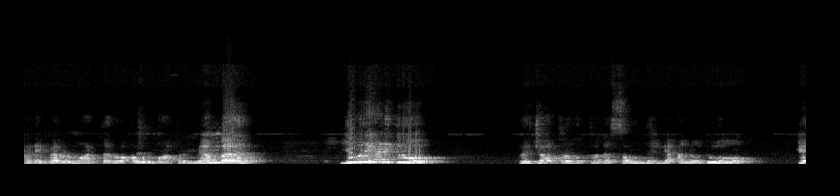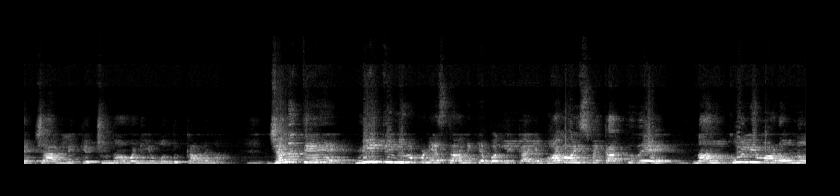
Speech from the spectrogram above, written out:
ಕಡೆ ಬೆರಳು ಮಾಡ್ತಾರೋ ಅವ್ರು ಮಾತ್ರ ಮೆಂಬರ್. ಇವ್ರು ಹೇಳಿದ್ರು, ಪ್ರಜಾಪ್ರಭುತ್ವದ ಸೌಂದರ್ಯ ಅನ್ನೋದು ಹೆಚ್ಚಾಗ್ಲಿಕ್ಕೆ ಚುನಾವಣೆಯು ಒಂದು ಕಾರಣ. ಜನತೆ ನೀತಿ ನಿರೂಪಣೆಯ ಸ್ಥಾನಕ್ಕೆ ಬರ್ಲಿಕ್ಕಾಗಿ ಭಾಗವಹಿಸಬೇಕಾಗ್ತದೆ. ನಾನು ಕೂಲಿ ಮಾಡೋನು,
